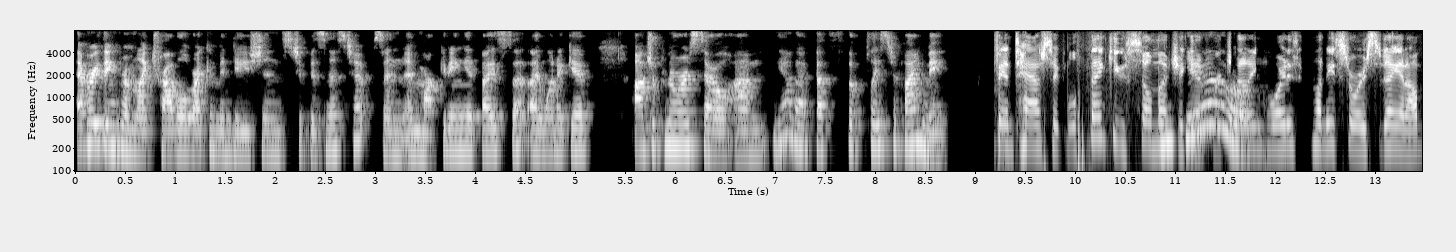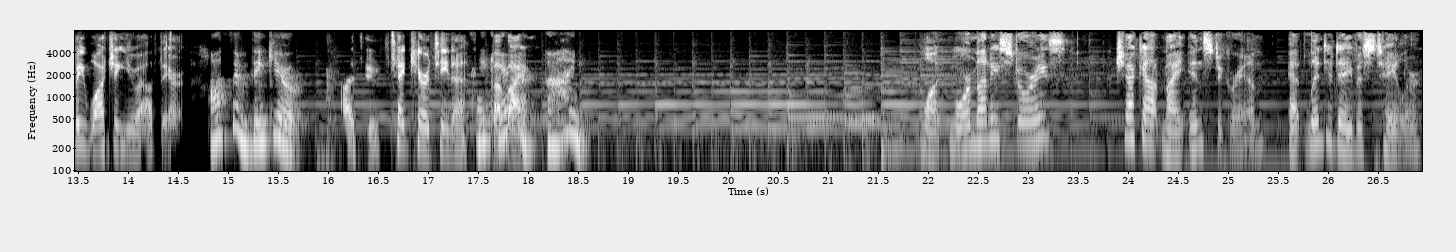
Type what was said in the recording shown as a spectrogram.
everything from like travel recommendations to business tips and, and marketing advice that I want to give entrepreneurs. So, um, yeah, that, that's the place to find me. Fantastic. Well, thank you so much thank again you. for telling money stories today, and I'll be watching you out there. Awesome. Thank you. I do. Take care, Tina. Bye-bye. care. Bye. Want more money stories? Check out my Instagram at Linda Davis Taylor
